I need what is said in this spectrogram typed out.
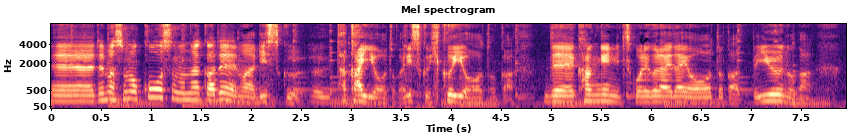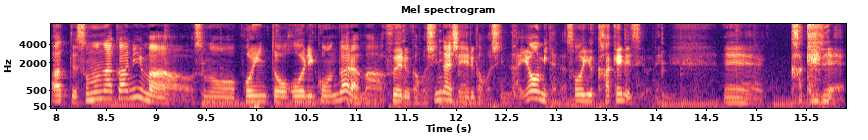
えー、でまあそのコースの中で、まあ、リスク高いよとかリスク低いよとかで還元率これぐらいだよとかっていうのがあってその中にまあそのポイントを放り込んだらまあ増えるかもしんないし減るかもしんないよみたいなそういう賭けですよね。えー、賭けで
